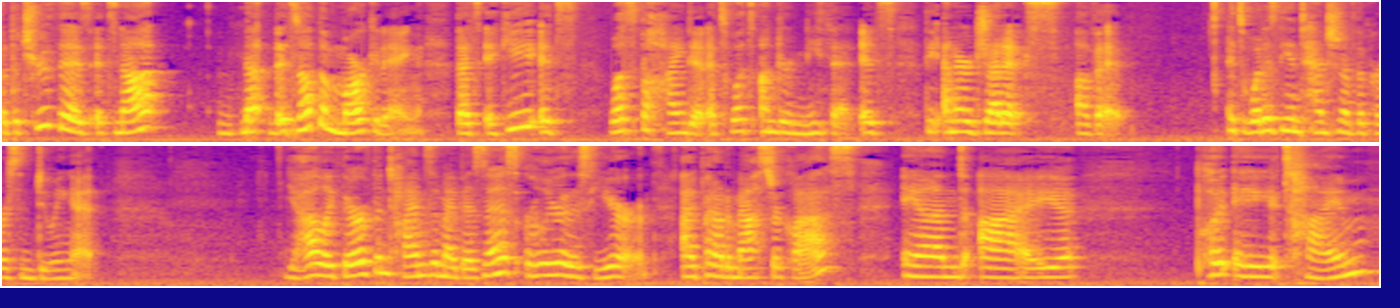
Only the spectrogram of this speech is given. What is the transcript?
But the truth is, it's not, not it's not the marketing that's icky. It's what's behind it. It's what's underneath it. It's the energetics of it. It's what is the intention of the person doing it. Yeah, like there have been times in my business earlier this year, I put out a master class and I put a time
